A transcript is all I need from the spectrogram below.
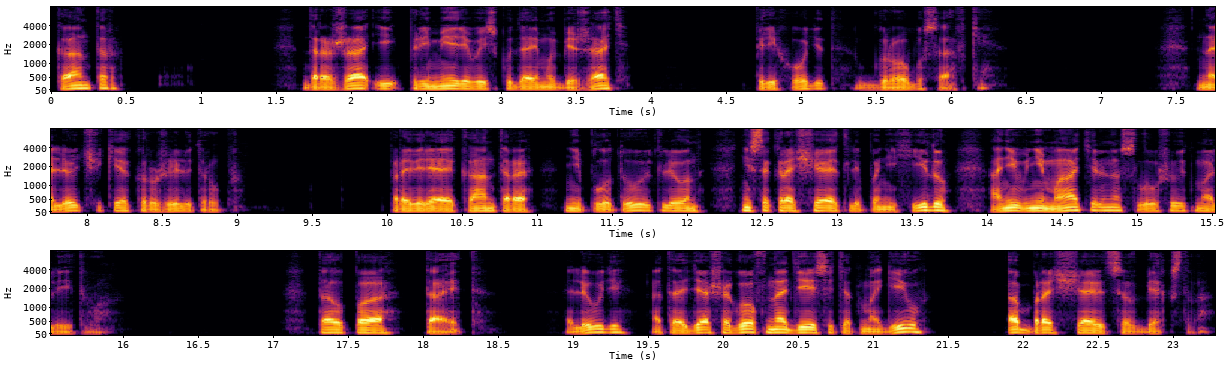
Кантор, дрожа и примериваясь, куда ему бежать, переходит к гробу Савки. Налетчики окружили труп. Проверяя Кантора, не плутует ли он, не сокращает ли панихиду, они внимательно слушают молитву. Толпа тает. Люди, отойдя шагов на десять от могил, обращаются в бегство.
